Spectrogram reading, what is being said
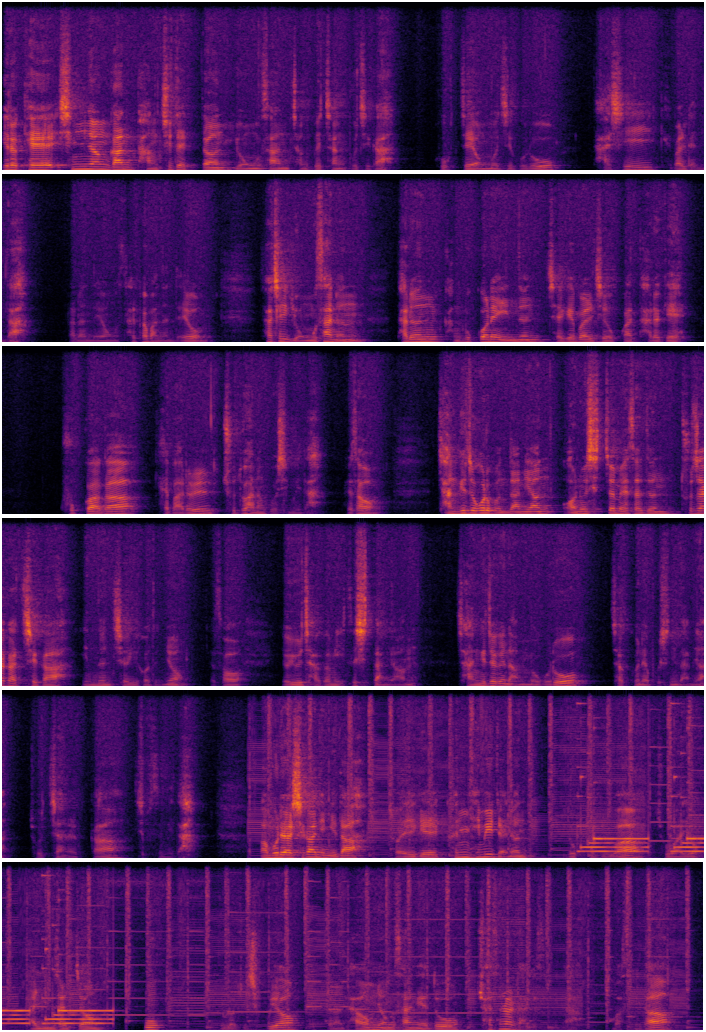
이렇게 10년간 방치됐던 용산 정비창 부지가 국제 업무지구로 다시 개발된다 라는 내용 살펴봤는데요. 사실 용산은 다른 강북권에 있는 재개발 지역과 다르게 국가가 개발을 주도하는 곳입니다. 그래서 장기적으로 본다면 어느 시점에서든 투자 가치가 있는 지역이거든요. 그래서 여유 자금이 있으시다면 장기적인 안목으로 접근해 보신다면 좋지 않을까 싶습니다. 마무리할 시간입니다. 저에게 큰 힘이 되는 구독하기와 좋아요, 알림 설정 꾹 눌러주시고요. 저는 다음 영상에도 최선을 다하겠습니다. 고맙습니다.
